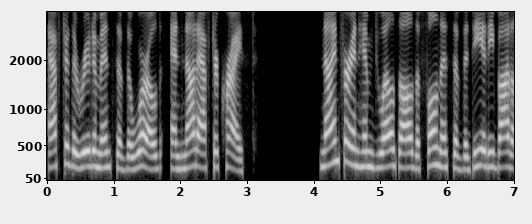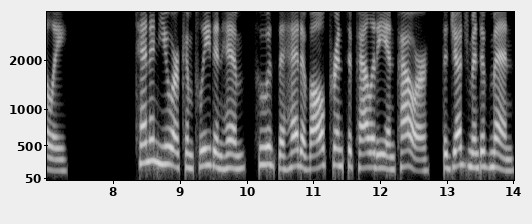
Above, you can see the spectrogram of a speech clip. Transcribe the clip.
after the rudiments of the world, and not after Christ. 9 For in him dwells all the fullness of the deity bodily. 10 And you are complete in him, who is the head of all principality and power, the judgment of men.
